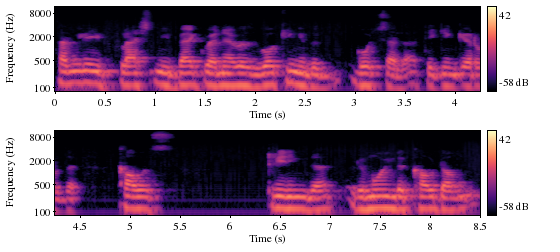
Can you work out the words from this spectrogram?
suddenly it flashed me back when I was working in the Goshala, taking care of the cows, cleaning the, removing the cow dung,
